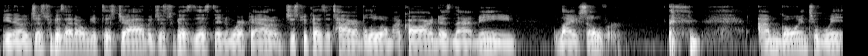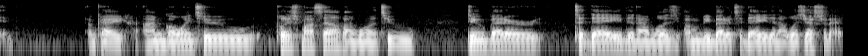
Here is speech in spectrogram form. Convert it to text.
You know, just because I don't get this job or just because this didn't work out or just because a tire blew on my car does not mean life's over. I'm going to win. Okay. I'm going to push myself. I'm going to do better today than I was. I'm going to be better today than I was yesterday.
